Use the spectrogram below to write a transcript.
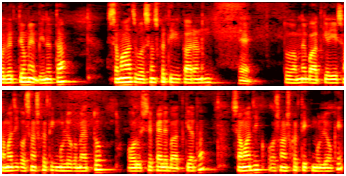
और व्यक्तियों में भिन्नता समाज व संस्कृति के कारण ही है। तो हमने बात किया ये सामाजिक और सांस्कृतिक मूल्यों का महत्व, और उससे पहले बात किया था सामाजिक और सांस्कृतिक मूल्यों के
